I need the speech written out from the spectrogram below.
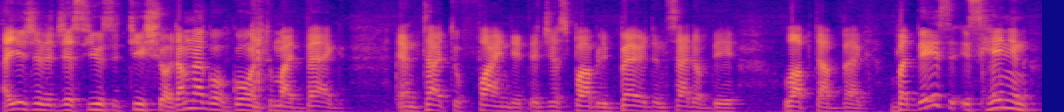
I usually just use a t-shirt. I'm not gonna go into my bag and try to find it. It's just probably buried inside of the laptop bag. But this is hanging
